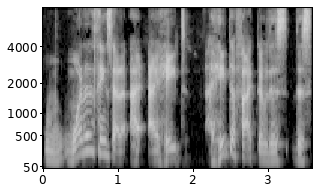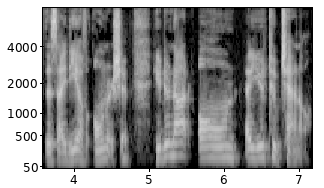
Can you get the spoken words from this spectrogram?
one of the things that I, I hate I hate the fact of this this this idea of ownership. You do not own a YouTube channel.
